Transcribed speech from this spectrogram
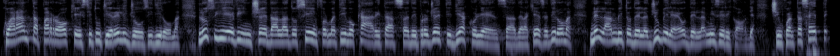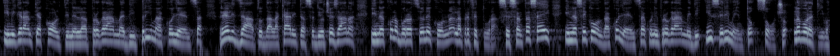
40 parrocchie e istituti religiosi di Roma. Lo si evince dal dossier informativo Caritas dei progetti di accoglienza della Chiesa di Roma nell'ambito del Giubileo della Misericordia. 57 i migranti accolti nel programma di prima accoglienza realizzato dalla Caritas diocesana in collaborazione con la Prefettura. 66 in seconda accoglienza con i programmi di inserimento socio-lavorativo.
